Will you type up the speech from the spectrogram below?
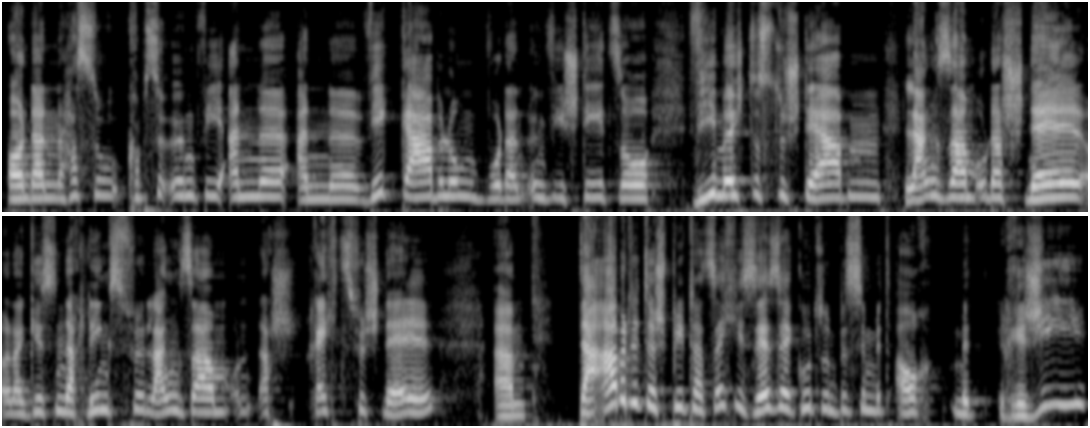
und dann hast du, kommst du irgendwie an eine, an eine Weggabelung, wo dann irgendwie steht so, wie möchtest du sterben? Langsam oder schnell? Und dann gehst du nach links für langsam und nach rechts für schnell. Ähm, da arbeitet das Spiel tatsächlich sehr, sehr gut so ein bisschen mit auch mit Regie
